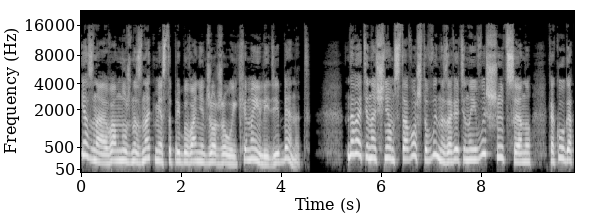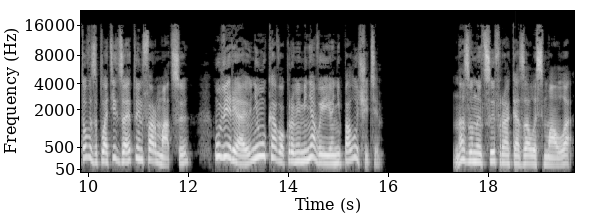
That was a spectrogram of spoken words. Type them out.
Я знаю, вам нужно знать место пребывания Джорджа Уикхема и Лидии Беннет. Давайте начнем с того, что вы назовете наивысшую цену, какую готовы заплатить за эту информацию, Уверяю, ни у кого, кроме меня, вы ее не получите». Названная цифра оказалась мала,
